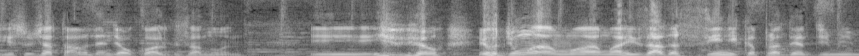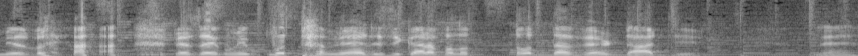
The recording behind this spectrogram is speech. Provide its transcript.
Isso já estava dentro de Alcoólicos Anônimos. E, eu, eu de uma, uma, uma, risada cínica pra dentro de mim mesmo, pensei comigo, puta merda, esse cara falou toda a verdade. Né?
